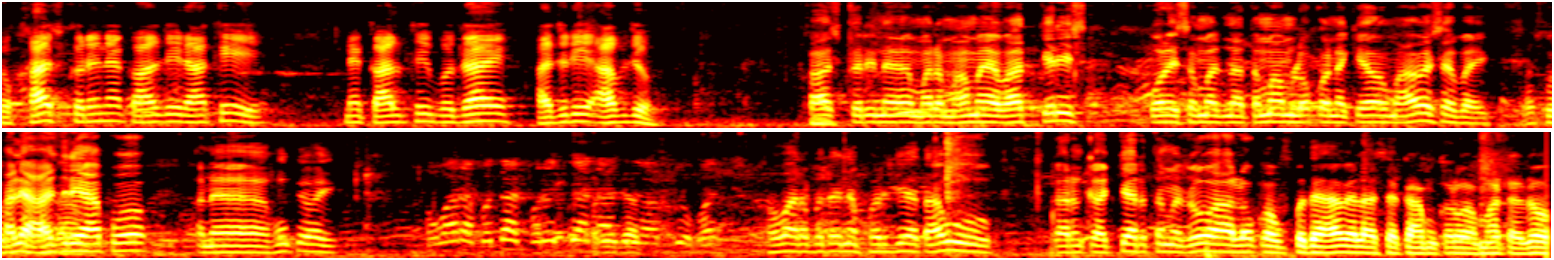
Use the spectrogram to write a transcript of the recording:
તો ખાસ કરીને કાળજી રાખી ને કાલથી બધાય હાજરી આપજો. ખાસ કરીને મારા મામાએ વાત કરી કોળી સમાજના તમામ લોકોને કહેવામાં આવે છે ભાઈ. ખાલી હાજરી આપો અને શું કહેવાય? સવારે બધાને ફરજિયાત આવવું કારણ કે અત્યારે તમે જો આ લોકો બધા આવેલા છે કામ કરવા માટે જો.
